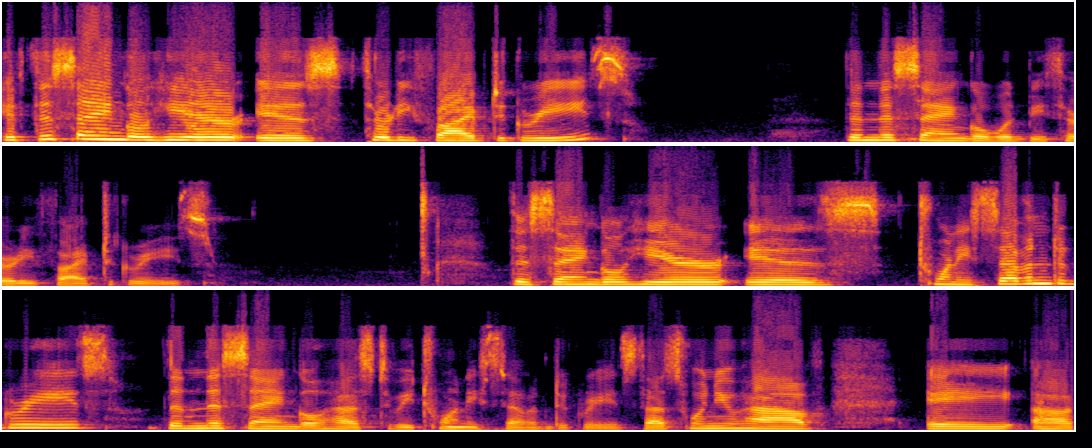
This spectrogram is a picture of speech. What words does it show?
if this angle here is 35 degrees, then this angle would be 35 degrees. This angle here is 27 degrees, then this angle has to be 27 degrees. That's when you have a, uh,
